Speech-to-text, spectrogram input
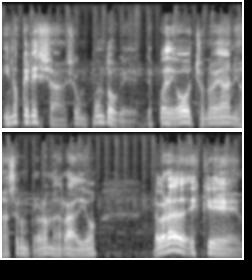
Y no querés ya, llega un punto que después de 8 o 9 años de hacer un programa de radio, la verdad es que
